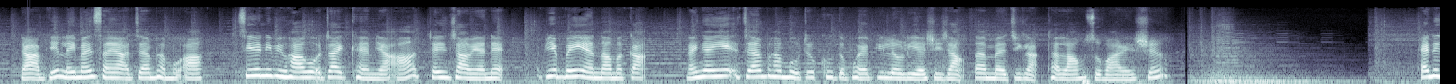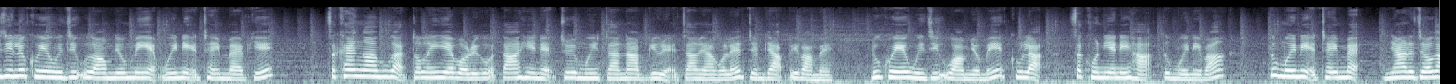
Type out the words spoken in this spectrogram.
။ဒါအပြင်လိမ်မိုင်းဆိုင်ရာအကြမ်းဖက်မှုအားစီးရေးနည်းဗျူဟာကိုအတိုက်ခံများအားချိန်ချရန်နဲ့အပြစ်ပေးရန်သာမကနိုင်ငံရေးအကြမ်းဖက်မှုတစ်ခုတစ်ပွဲပြုလုပ်လျက်ရှိကြောင်းတမ်မတ်ကြီးကထပ်လောင်းဆိုပါတယ်ရှင်။ Energy လူခွေဝင်ကြီးဦးအောင်မျိုးမင်းရဲ့မွေးနေ့အထိမ်းအမှတ်ဖြစ်စခန်း၅ခုကတော်လင်းရဲဘော်တွေကိုအသားဟင်းနဲ့ကျွေးမွေးဒါနပြုတဲ့အကြောင်းအရာကိုလည်းတင်ပြပေးပါမယ်။ လူခွေဝင်ကြီးဦးအောင်မျိုးမင်းခုလ19ရက်နေ့ဟာသူ့မွေးနေ့ပါ။သူ့မွေးနေ့အထိမ်းအမှတ်ညာတကြောက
